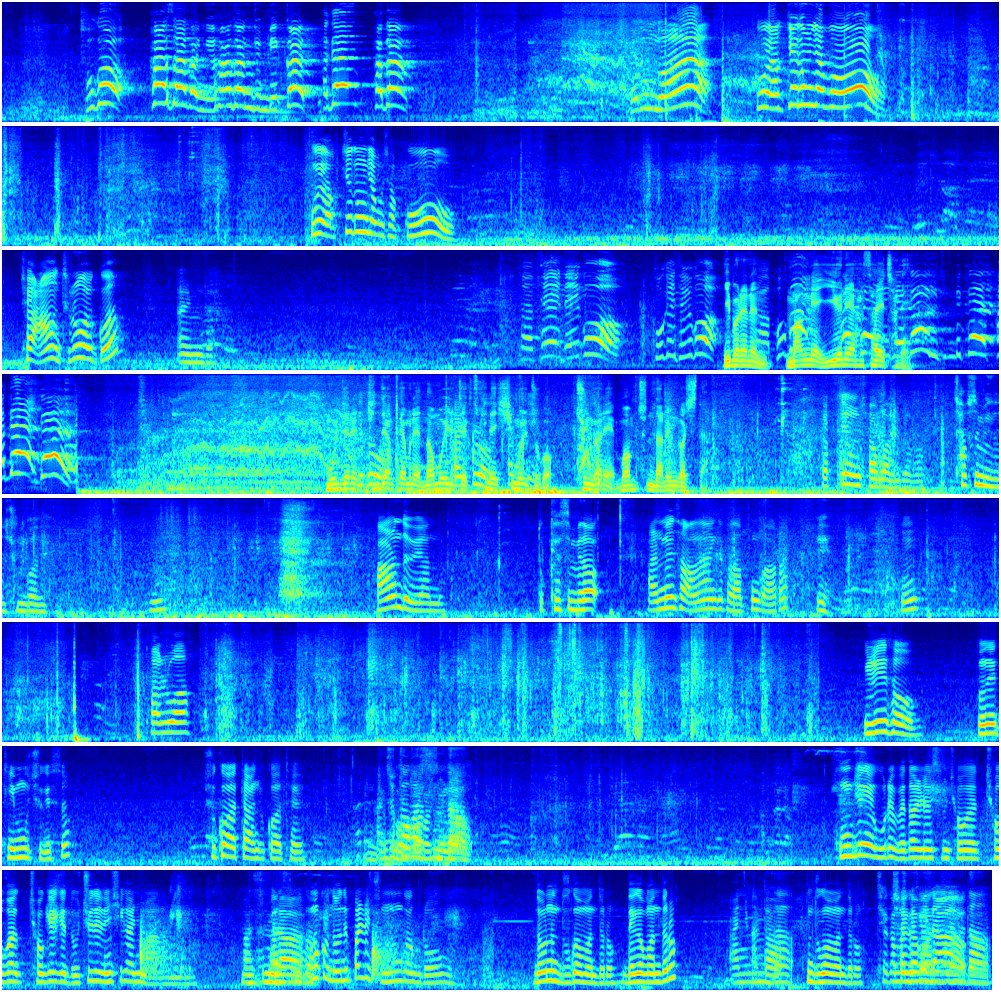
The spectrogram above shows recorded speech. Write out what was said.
보고! 하사강이요. 하강 준비 끝! 하강! 제동 놔! 또 약제동 잡어! 왜 약제동 잡어 자꾸? 쟤 안으로 들어갈 거야? 아닙니다. 자, 배 내고 고개 들고 이번에는 막내 이은혜 하사의 차례. 준비 끝. 문제는 긴장 때문에 너무 일찍 손에 힘을 주고 중간에 멈춘다는 것이다. 약제동 잡아 안 잡아? 잡습니다 중간에. 아는데 왜안 넣어? 놓겠습니다. 알면서 안 하는 게 더 나쁜 거 알아? 예. 응? 자, 일로 와. 이래서 너네 뒷무 주겠어? 줄 것 같아, 안 줄 것 같아? 안줄 것 같습니다. 공중에 오래 매달려 있으면 저, 저가, 적에게 노출되는 시간이 많아. 많습니다. 그만큼 너네 빨리 죽는가 그럼. 너는 누가 만들어? 내가 만들어? 아닙니다. 그럼 누가 만들어? 제가 만듭니다.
